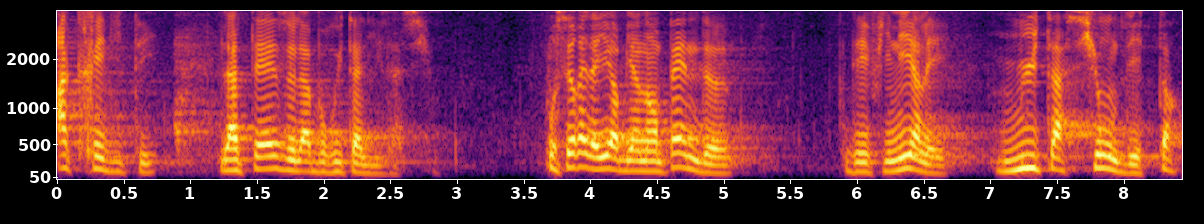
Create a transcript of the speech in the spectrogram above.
accréditer la thèse de la brutalisation. On serait d'ailleurs bien en peine de définir les mutations d'État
